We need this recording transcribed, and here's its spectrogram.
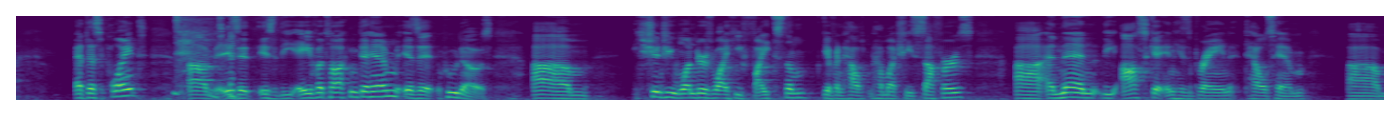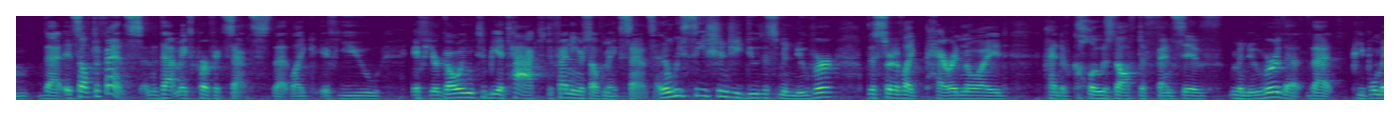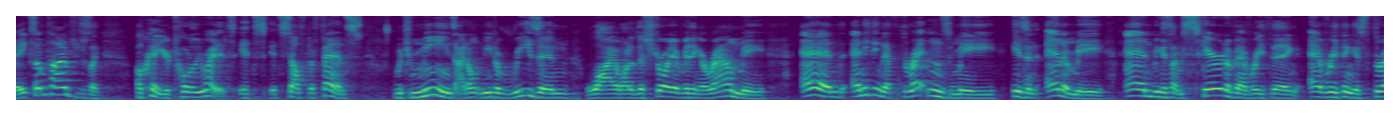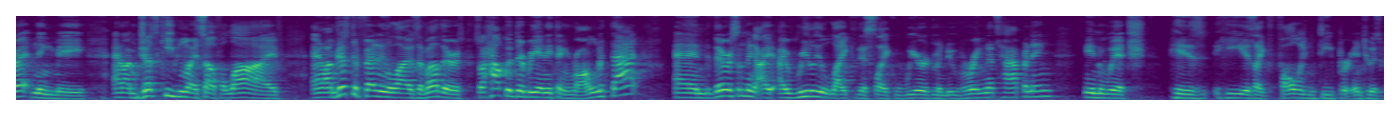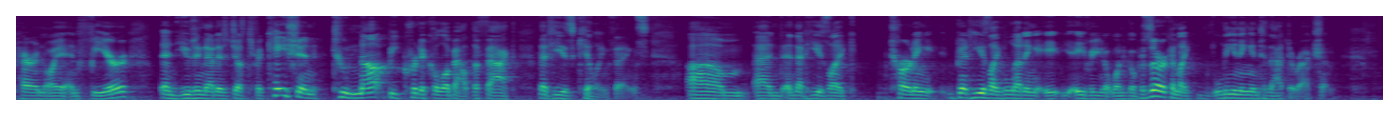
At this point, um, is it is the Eva talking to him? Is it who knows? Um, Shinji wonders why he fights them, given how how much he suffers. Uh, and then the Asuka in his brain tells him um, that it's self defense, and that that makes perfect sense. That like if you if you're going to be attacked, defending yourself makes sense. And then we see Shinji do this maneuver, this sort of like paranoid, kind of closed off defensive maneuver that that people make sometimes. You're just like, okay, you're totally right. It's it's it's self defense, which means I don't need a reason why I want to destroy everything around me. And anything that threatens me is an enemy, and because I'm scared of everything, everything is threatening me, and I'm just keeping myself alive, and I'm just defending the lives of others. So how could there be anything wrong with that? And there is something I, I really like this like weird maneuvering that's happening in which his he is like falling deeper into his paranoia and fear and using that as justification to not be critical about the fact that he is killing things um and and that he is like turning but he is like letting A- ava unit 1 go berserk and like leaning into that direction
